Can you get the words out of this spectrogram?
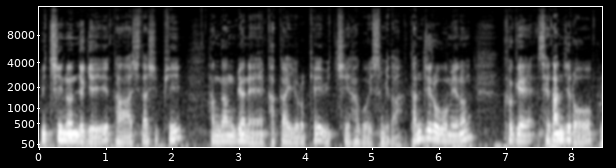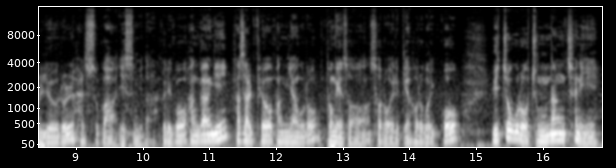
위치는 여기 다 아시다시피 한강변에 가까이 이렇게 위치하고 있습니다. 단지로 보면은 크게 세 단지로 분류를 할 수가 있습니다. 그리고 한강이 화살표 방향으로 동에서 서로 이렇게 흐르고 있고 위쪽으로 중랑천이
